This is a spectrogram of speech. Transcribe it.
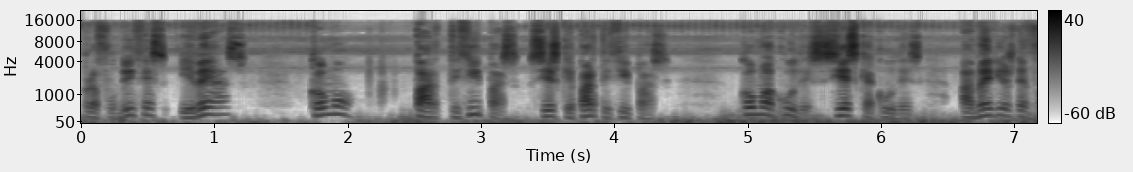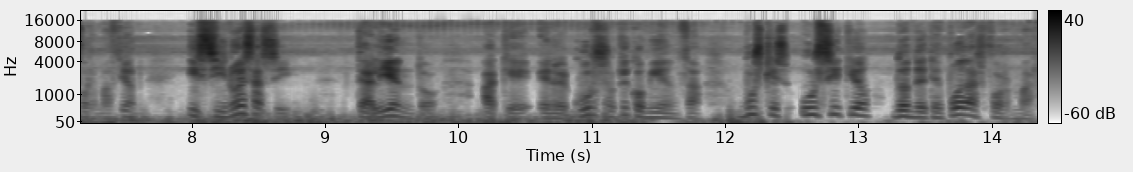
profundices y veas cómo participas, si es que participas, cómo acudes, si es que acudes, a medios de formación. Y si no es así, te aliento a que en el curso que comienza busques un sitio donde te puedas formar,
